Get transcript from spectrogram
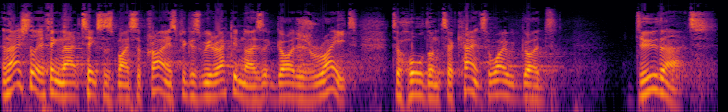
And actually, I think that takes us by surprise because we recognize that God is right to hold them to account. So, why would God do that?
